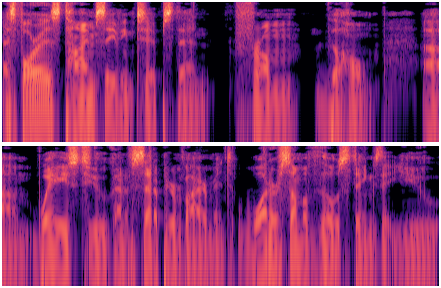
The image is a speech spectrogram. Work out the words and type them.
As far as time saving tips, then from the home, um, ways to kind of set up your environment, what are some of those things that you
